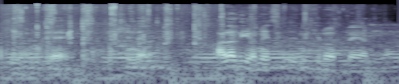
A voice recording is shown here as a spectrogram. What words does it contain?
aqui, ó, é, chinelo. Olha ali, ó, nesse, outro pé ali, ó.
